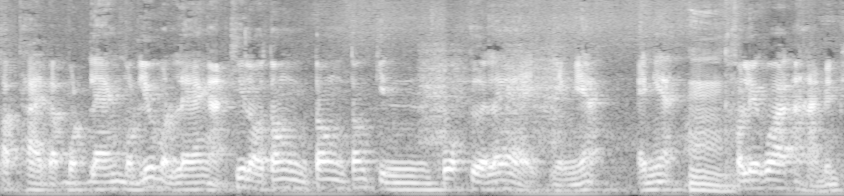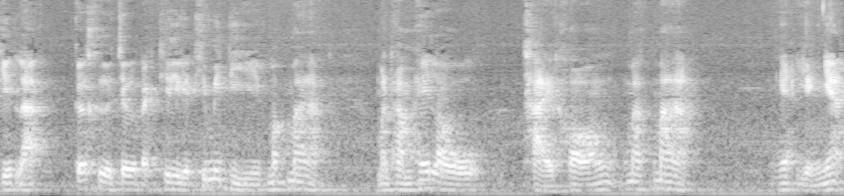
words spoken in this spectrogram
ขับถ่ายแบบหมดแรงหมดเรี่ยวหมดแรงอะที่เราต้องต้องต้องกินพวกเกลือแร่อย่างเงี้ยไอเนี้ยอืมเขาเรียกว่าอาหารเป็นพิษละก็คือเจอแบคทีเรียที่ไม่ดีมาก ๆ มันทำให้เราถ่ายท้องมากๆเนี่ยอย่างเงี้ย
